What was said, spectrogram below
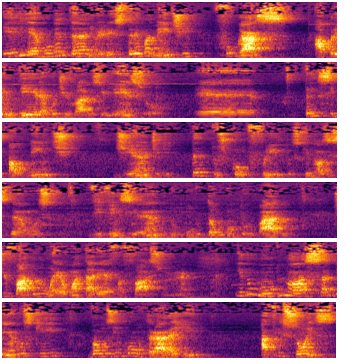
ele é momentâneo, ele é extremamente fugaz. Aprender a cultivar o silêncio, é, principalmente diante de tantos conflitos que nós estamos vivenciando num mundo tão conturbado, de fato não é uma tarefa fácil. Né? E no mundo nós sabemos que vamos encontrar aí aflições.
